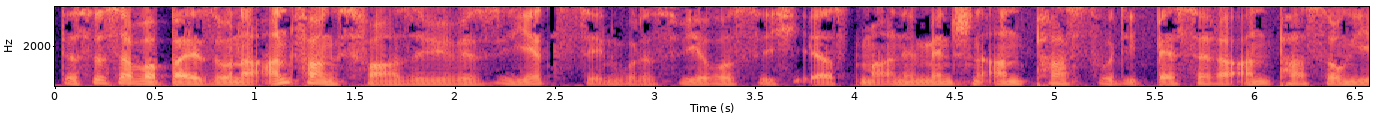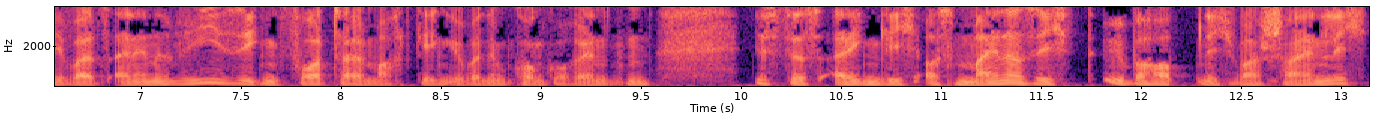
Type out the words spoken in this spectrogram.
das ist aber bei so einer Anfangsphase, wie wir jetzt sehen, wo das Virus sich erstmal an den Menschen anpasst, wo die bessere Anpassung jeweils einen riesigen Vorteil macht gegenüber dem Konkurrenten, ist das eigentlich aus meiner Sicht überhaupt nicht wahrscheinlich.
